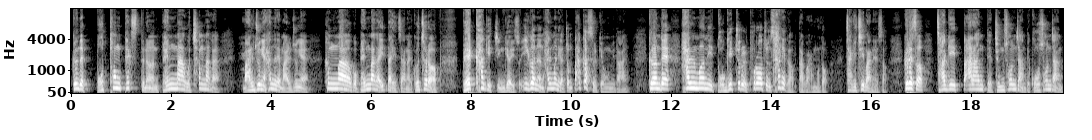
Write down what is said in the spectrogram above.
그런데 보통 텍스트는 백마하고 천마가 말 중에 하늘의 말 중에 흑마하고 백마가 있다 했잖아요. 그처럼 백학이 찡겨 있어. 이거는 할머니가 좀 닦았을 경우입니다. 그런데 할머니 도기줄을 풀어준 사례가 없다고 아무도. 자기 집안에서. 그래서 자기 딸한테, 증손자한테, 고손자,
